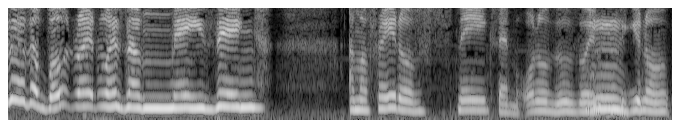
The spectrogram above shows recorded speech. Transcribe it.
So the boat ride was amazing. I'm afraid of snakes and all of those, or, you know,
